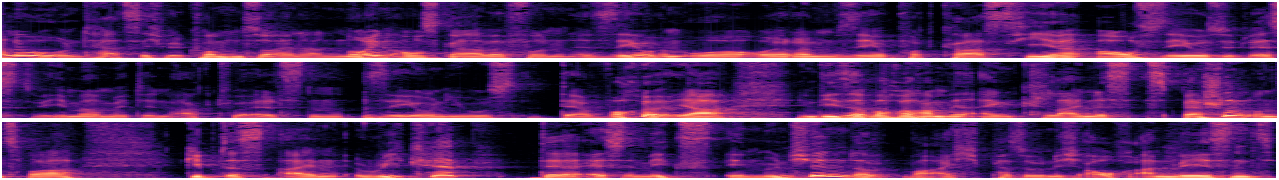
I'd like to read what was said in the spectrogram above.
Hallo und herzlich willkommen zu einer neuen Ausgabe von SEO im Ohr, eurem SEO-Podcast hier auf SEO Südwest, wie immer mit den aktuellsten SEO-News der Woche. Ja, in dieser Woche haben wir ein kleines Special und zwar gibt es ein Recap der SMX in München. Da war ich persönlich auch anwesend,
